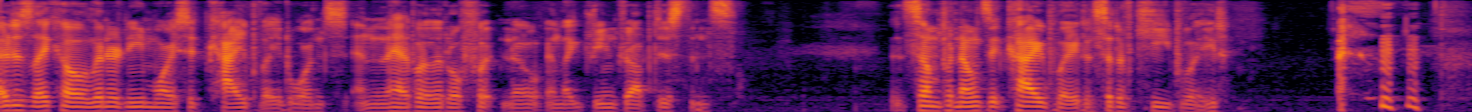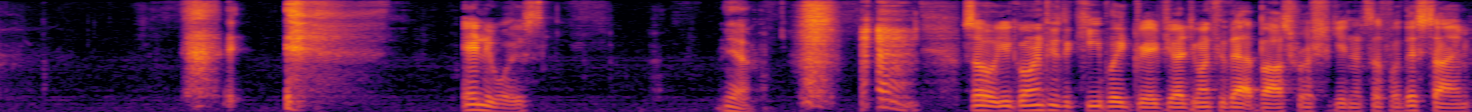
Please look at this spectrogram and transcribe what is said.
I just like how Leonard Nimoy said Kai Blade once, and then they had to put a little footnote and like Dream Drop Distance. That some pronounce it Kai Blade instead of Keyblade. Anyways, Yeah. so you're going through the Keyblade graveyard, you're going through that boss rush again, and except for this time,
